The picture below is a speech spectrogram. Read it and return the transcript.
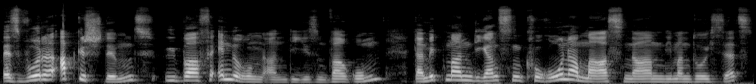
es wurde abgestimmt über Veränderungen an diesem. Warum? Damit man die ganzen Corona-Maßnahmen, die man durchsetzt,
